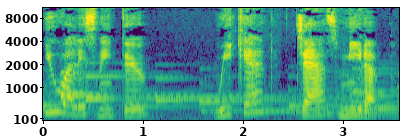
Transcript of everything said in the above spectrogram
You are listening to Weekend Jazz Meetup.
